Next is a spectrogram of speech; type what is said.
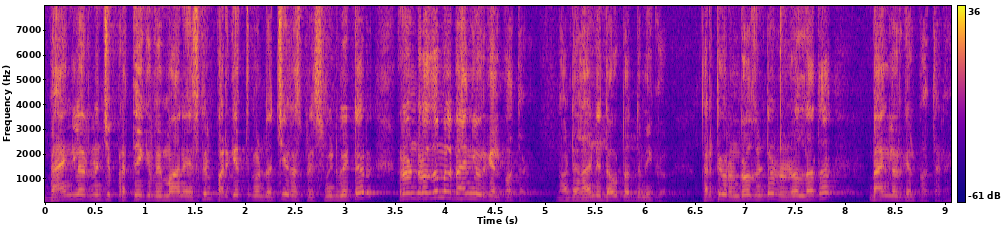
బెంగళూరు నుంచి ప్రత్యేక విమానం వేసుకుని పరిగెత్తుకుంటూ వచ్చి ఈరోజు ప్రెస్ మీట్ పెట్టారు. రెండు రోజులు మళ్ళీ బెంగళూరుకి వెళ్ళిపోతాడు. దాంట్లో ఎలాంటి డౌట్ వద్దు మీకు. కరెక్ట్గా రెండు రోజులు ఉంటే రెండు రోజుల తర్వాత బెంగళూరుకి వెళ్ళిపోతాడు.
